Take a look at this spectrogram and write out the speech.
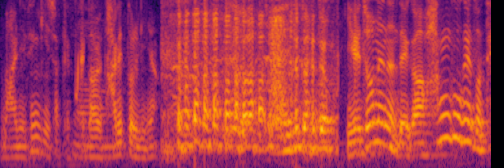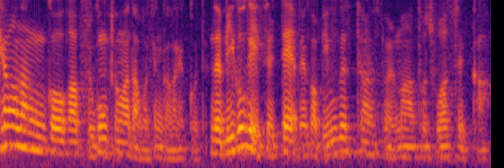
많이 생기기 시작했어. 나왜 다리 떨리냐? 예전에는 내가 한국에서 태어난 거가 불공평하다고 생각을 했거든. 근데 미국에 있을 때 내가 미국에서 태어났으면 얼마나 더 좋았을까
